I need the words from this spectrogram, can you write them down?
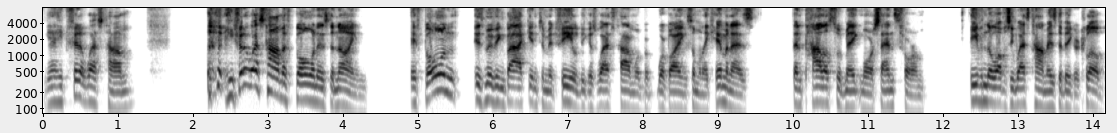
Yeah, he'd fit at West Ham. he'd fit at West Ham if Bowen is the nine. If Bowen is moving back into midfield because West Ham were, were buying someone like Giménez, then Palace would make more sense for him. Even though obviously West Ham is the bigger club,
